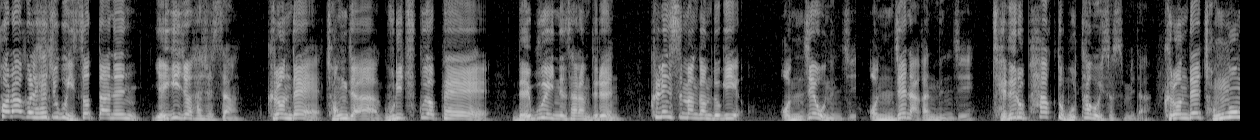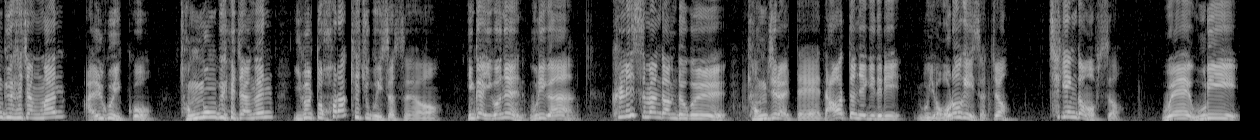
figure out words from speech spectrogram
허락을 해주고 있었다는 얘기죠 사실상. 그런데 정작 우리 축구협회 내부에 있는 사람들은 클린스만 감독이 언제 오는지, 언제 나갔는지 제대로 파악도 못하고 있었습니다. 그런데 정몽규 회장만 알고 있고 정몽규 회장은 이걸 또 허락해주고 있었어요. 그러니까 이거는 우리가 클린스만 감독을 경질할 때 나왔던 얘기들이 뭐 여러 개 있었죠. 책임감 없어. 왜 우리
